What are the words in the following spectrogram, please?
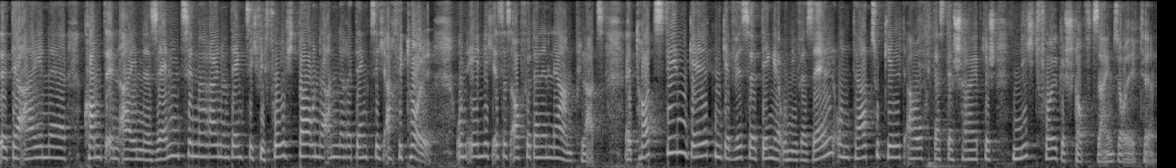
Äh, der eine kommt in ein Zen-Zimmer rein und denkt sich, wie furchtbar, und der andere denkt sich, ach, wie toll. Und ähnlich ist es auch für deinen Lernplatz. Äh, trotzdem gelten gewisse Dinge universell und dazu gilt auch, dass der Schreibtisch nicht vollgestopft sein sollte.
